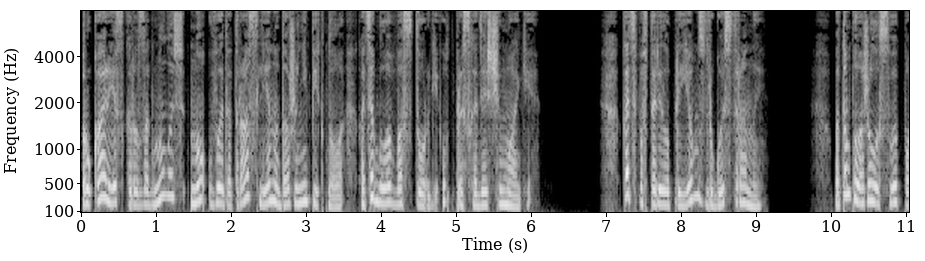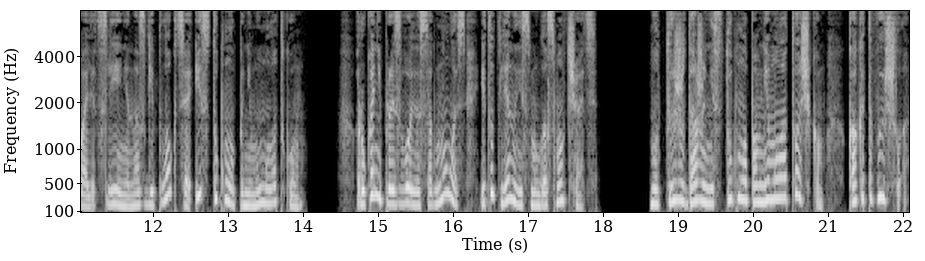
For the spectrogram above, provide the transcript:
Рука резко разогнулась, но в этот раз Лена даже не пикнула, хотя была в восторге от происходящей магии. Катя повторила прием с другой стороны. Потом положила свой палец Лене на сгиб локтя и стукнула по нему молотком. Рука непроизвольно согнулась, и тут Лена не смогла смолчать. «Но ты же даже не стукнула по мне молоточком. Как это вышло?»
